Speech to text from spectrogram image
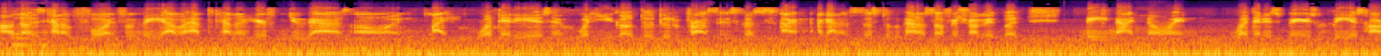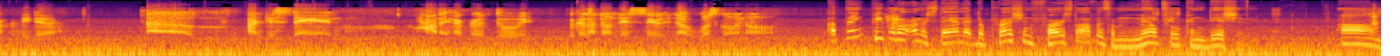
Oh no, it's kind of foreign for me. I would have to kind of hear from you guys on like what that is and what do you go through through the process. Because I, I got a sister who kind of suffers from it, but me not knowing what that experience would be, it's hard for me to um, understand how to help her through it because I don't necessarily know what's going on. I think people don't understand that depression, first off, is a mental condition. Um,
